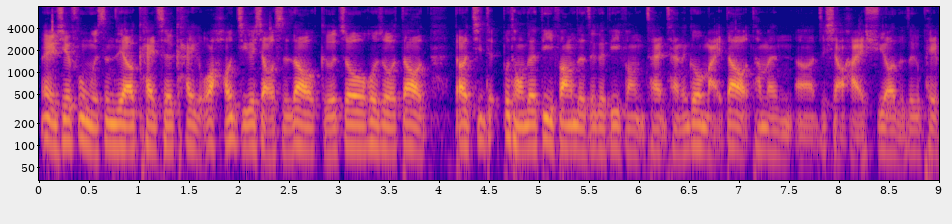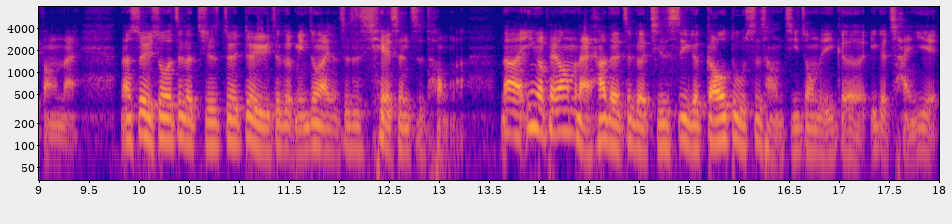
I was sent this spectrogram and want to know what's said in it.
那有些父母甚至要开车开个哇好几个小时到隔州，或者说到到不同的地方的这个地方，才才能够买到他们呃这小孩需要的这个配方奶。那所以说，这个其实对对于这个民众来讲，这是切身之痛啊。那婴儿配方奶它的这个其实是一个高度市场集中的一个一个产业。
